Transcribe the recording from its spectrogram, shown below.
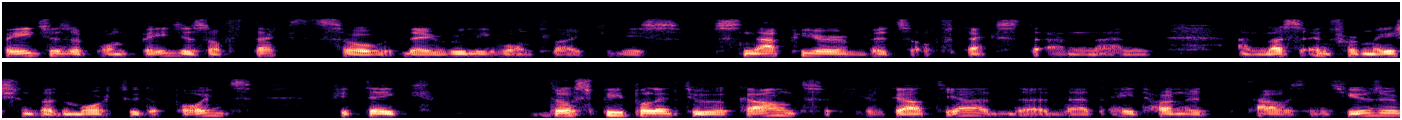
pages upon pages of text. So they really want like these snappier bits of text and and and less information but more to the point. If you take those people into account you've got yeah the, that 800000 user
